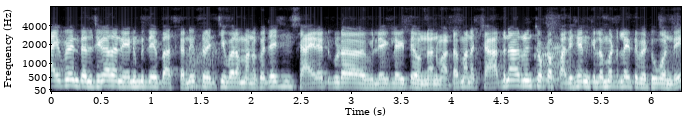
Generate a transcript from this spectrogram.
అయిపోయింది తెలుసు కదా నేను మీ భాస్కర్ని ఫ్రెండ్స్ ఇవాళ మనకు వచ్చేసి సాయిరెడ్ కూడా విలేజ్లో అయితే ఉందన్నమాట మన చార్దనగర్ నుంచి ఒక పదిహేను కిలోమీటర్లు అయితే పెట్టుకోండి.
